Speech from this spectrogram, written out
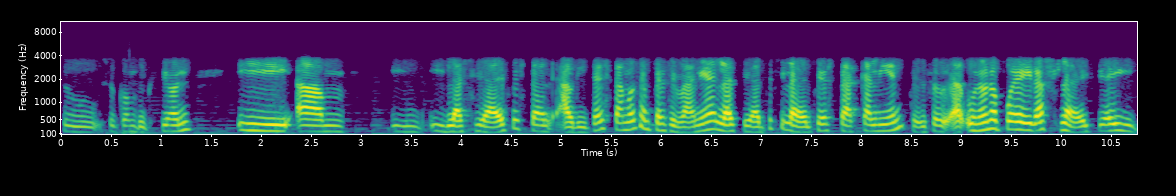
su, su convicción. Y, y, las ciudades están, ahorita estamos en Pensilvania, la ciudad de Filadelfia está caliente. uno no puede ir a Filadelfia y,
